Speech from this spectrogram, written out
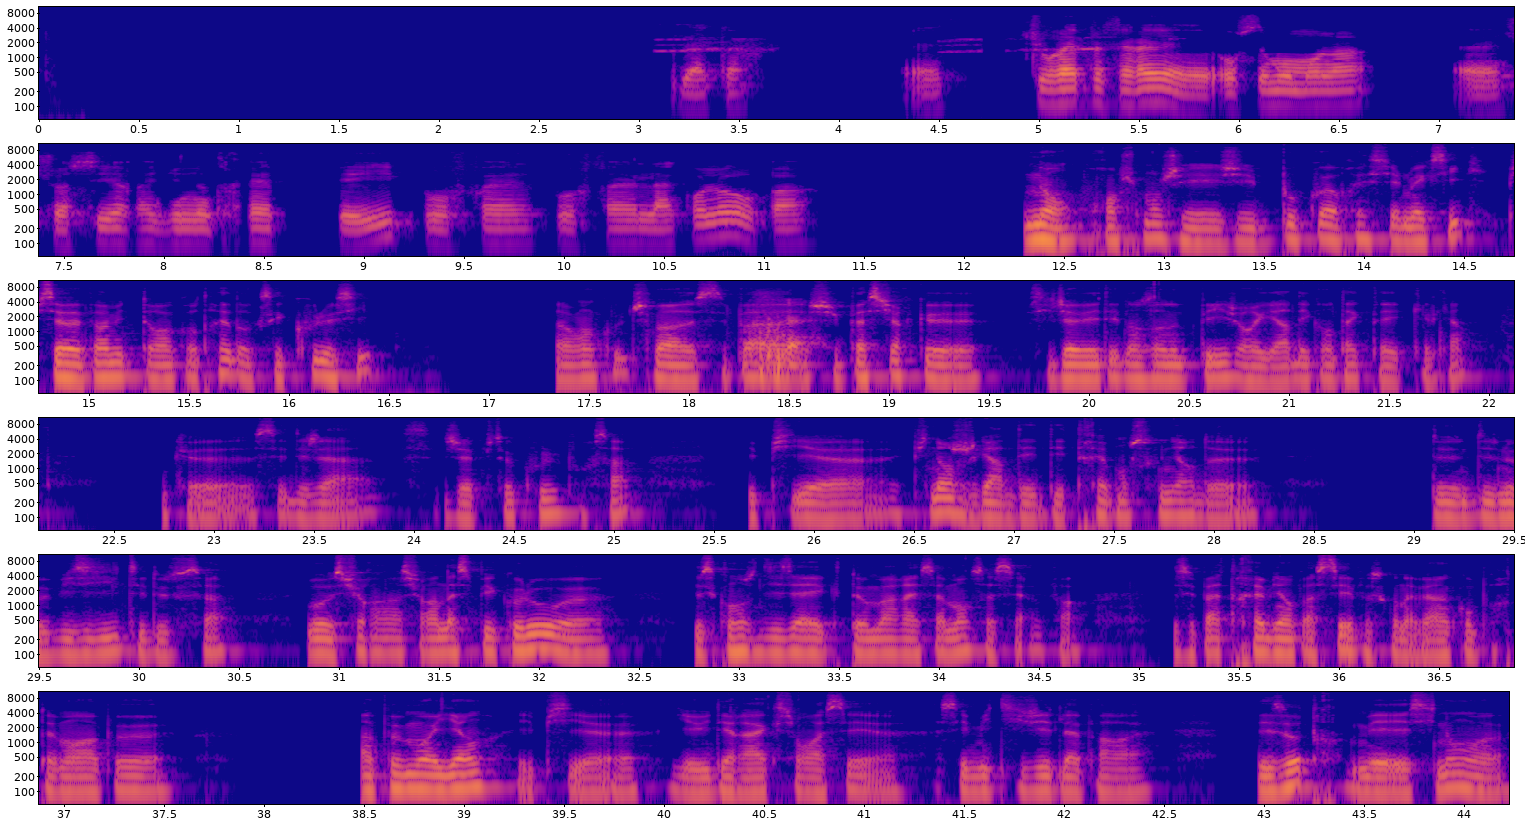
D'accord. Euh, tu aurais préféré, euh, au ce moment-là, choisir un autre pays pour faire, pour faire la colo ou pas? Non, franchement, j'ai j'ai beaucoup apprécié le Mexique, puis ça m'a permis de te rencontrer, donc c'est cool aussi. C'est vraiment cool. Enfin, c'est pas, je suis pas sûr que si j'avais été dans un autre pays, j'aurais gardé contact avec quelqu'un. Donc euh, c'est déjà, c'est déjà plutôt cool pour ça. Et puis, euh, et puis non, je garde des, des très bons souvenirs de, de, de nos visites et de tout ça. Bon, sur un, sur un aspect colo, euh, C'est ce qu'on se disait avec Thomas récemment, ça s'est enfin, ça s'est pas très bien passé parce qu'on avait un comportement un peu un peu moyen et puis euh, il y a eu des réactions assez euh, assez mitigées de la part euh, des autres, mais sinon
